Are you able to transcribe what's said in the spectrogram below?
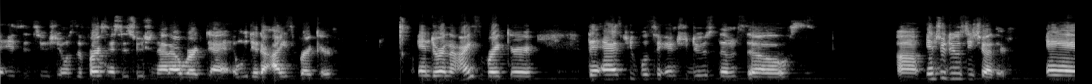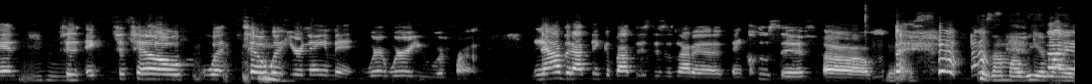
an institution, it was the first institution that I worked at, and we did an icebreaker. And during the icebreaker, they asked people to introduce themselves, uh, introduce each other and mm-hmm. to to tell what tell what your name is, where where you were from. Now that I think about this, this is not a inclusive. Because um, I'm over here like,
